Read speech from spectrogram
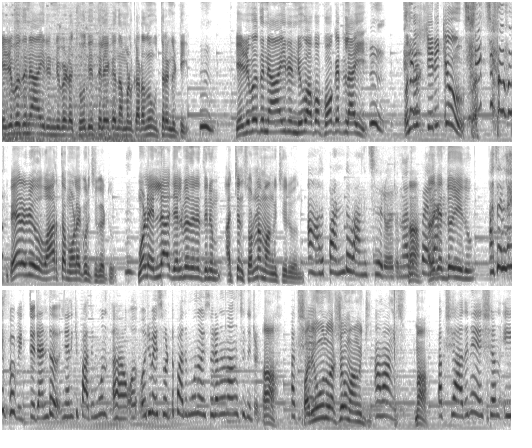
എഴുപതിനായിരം രൂപയുടെ ചോദ്യത്തിലേക്ക് നമ്മൾ കടന്നു ഉത്തരം കിട്ടി. എഴുപതിനായിരം രൂപ അപ്പൊ പോക്കറ്റിലായി. ഒന്ന് ചിരിക്കൂ. വേറൊരു വാർത്ത മോളെ കുറിച്ച് കേട്ടു. മോളെ എല്ലാ ജന്മദിനത്തിനും അച്ഛൻ സ്വർണം വാങ്ങിച്ചു തരുമെന്ന്. ആ അത് പണ്ട് വാങ്ങിച്ചു തരുമായിരുന്നു. അതൊക്കെ എന്തോ ചെയ്തു? അതെല്ലാം ഇപ്പൊ വിറ്റ്. രണ്ട് എനിക്ക് പതിമൂന്ന് ഒരു വയസ്സ് തൊട്ട് പതിമൂന്ന് വയസ്സ് വരെ അങ്ങനെ വാങ്ങിച്ചു തന്നിട്ടുണ്ട്. പതിമൂന്ന് വർഷവും വാങ്ങിച്ചു. ആ വാങ്ങിച്ചു. പക്ഷെ അതിനുശേഷം ഈ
